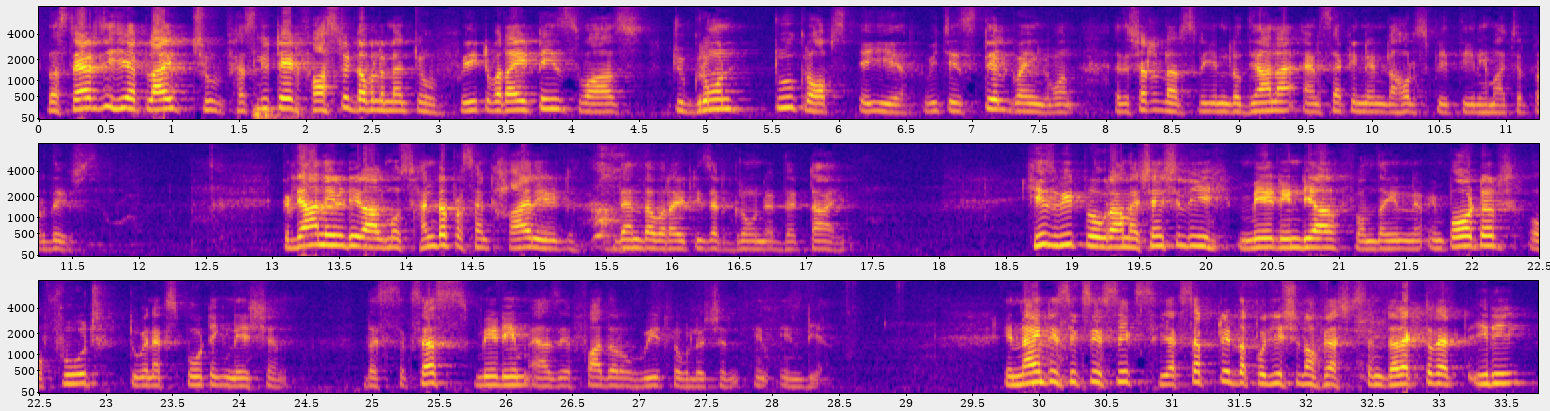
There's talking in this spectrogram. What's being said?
The strategy he applied to facilitate faster development of wheat varieties was to grow two crops a year, which is still going on as a shuttle nursery in Ludhiana and second in Lahaul Spiti in Himachal Pradesh. Kalyan yielded almost 100% higher yield than the varieties that grown at that time. His wheat program essentially made India from the importer of food to an exporting nation. The success made him as a father of wheat revolution in India. In 1966, he accepted the position of assistant director at IRRI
